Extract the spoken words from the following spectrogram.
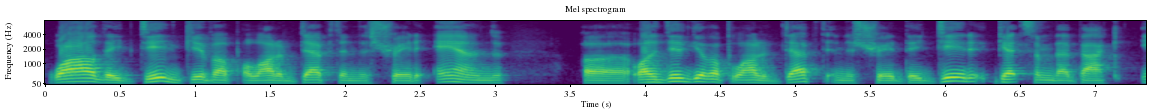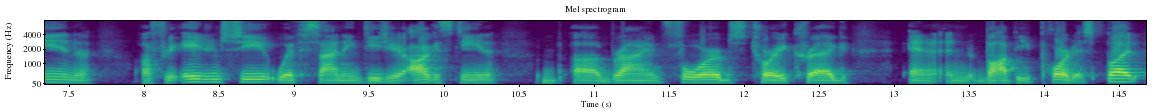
while they did give up a lot of depth in this trade and uh, while they did give up a lot of depth in this trade, they did get some of that back in a free agency with signing DJ Augustin, uh, Bryn Forbes, Torrey Craig, and, and Bobby Portis. But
